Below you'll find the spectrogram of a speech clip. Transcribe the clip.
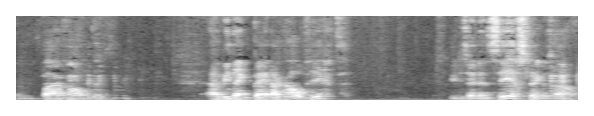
Een paar handen. En wie denkt bijna gehalveerd? Jullie zijn een zeer slimme zaal.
